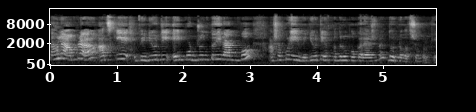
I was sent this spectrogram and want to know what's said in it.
তাহলে আমরা আজকে ভিডিওটি এই পর্যন্তই রাখব। আশা করি এই ভিডিওটি আপনাদের উপকারে আসবে। ধন্যবাদ সকলকে।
